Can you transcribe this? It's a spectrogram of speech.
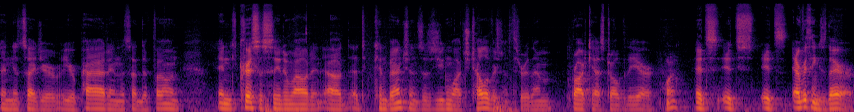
and inside your, your pad and inside the phone, and Chris has seen them out in, out at the conventions. Is you can watch television through them, broadcast over the air. Wow. It's it's it's everything's there.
